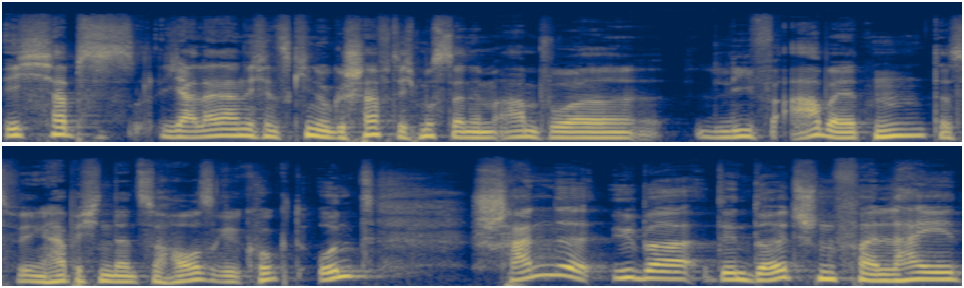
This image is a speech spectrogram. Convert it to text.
ich hab's ja leider nicht ins Kino geschafft. Ich musste an dem Abend, wo er lief, arbeiten. Deswegen habe ich ihn dann zu Hause geguckt. Und Schande über den deutschen Verleih.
